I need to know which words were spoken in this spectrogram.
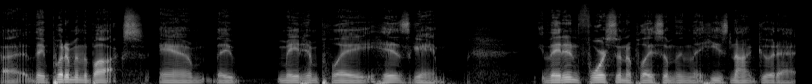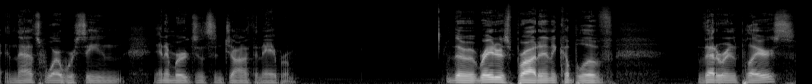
Uh, they put him in the box and they made him play his game. they didn't force him to play something that he's not good at, and that's why we're seeing an emergence in Johnathan Abram. The Raiders brought in a couple of veteran players,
